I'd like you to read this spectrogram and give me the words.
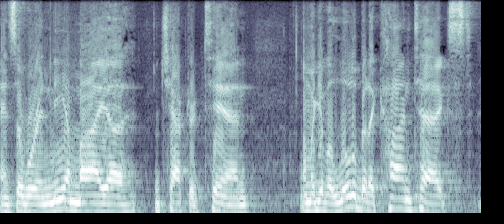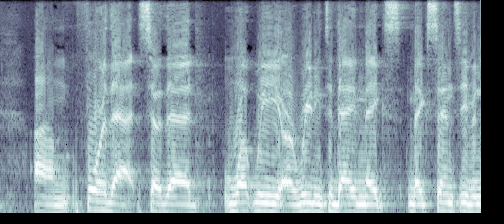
And so we're in Nehemiah chapter 10. I'm going to give a little bit of context um, for that so that what we are reading today makes, makes sense, even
